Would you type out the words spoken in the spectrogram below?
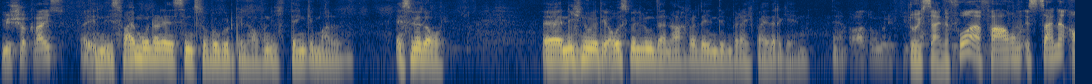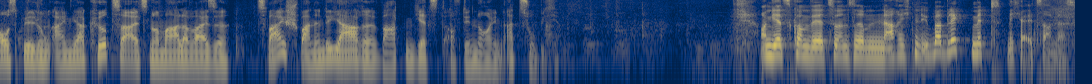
Mischerkreis? In die zwei Monate sind super gut gelaufen. Ich denke mal, es wird auch äh, nicht nur die Ausbildung, danach wird er in dem Bereich weitergehen. Ja. Durch seine Vorerfahrung ist seine Ausbildung ein Jahr kürzer als normalerweise. Zwei spannende Jahre warten jetzt auf den neuen Azubi. Und jetzt kommen wir zu unserem Nachrichtenüberblick mit Michael Saunders.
